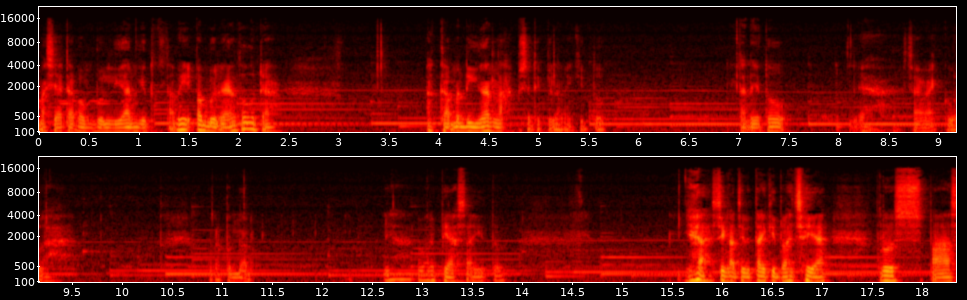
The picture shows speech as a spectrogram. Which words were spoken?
masih ada pembulian gitu. Tapi pembulian itu udah agak mendingan lah bisa dibilang gitu. Dan itu ya cewekku lah. Benar-benar ya luar biasa itu. Ya singkat cerita gitu aja ya. Terus pas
